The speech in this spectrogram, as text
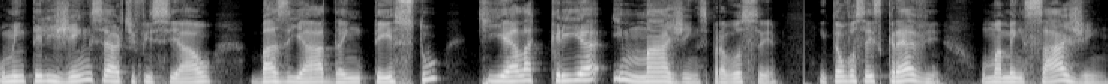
uma inteligência artificial baseada em texto que ela cria imagens para você. Então você escreve uma mensagem,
